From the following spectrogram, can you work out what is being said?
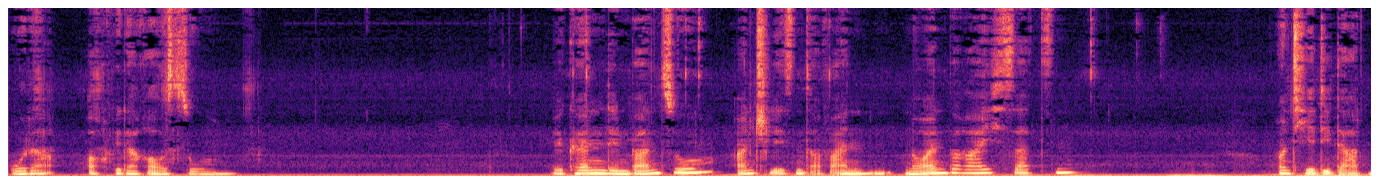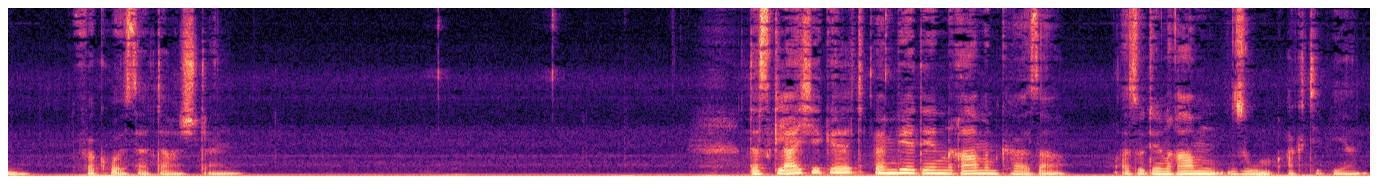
oder auch wieder rauszoomen. Wir können den Bandzoom anschließend auf einen neuen Bereich setzen und hier die Daten vergrößert darstellen. Das gleiche gilt, wenn wir den Rahmencursor, also den Rahmenzoom aktivieren.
